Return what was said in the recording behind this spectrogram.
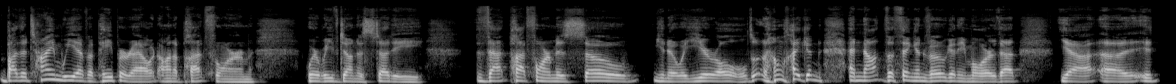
by the time we have a paper out on a platform where we've done a study that platform is so you know a year old like and and not the thing in vogue anymore that yeah uh, it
